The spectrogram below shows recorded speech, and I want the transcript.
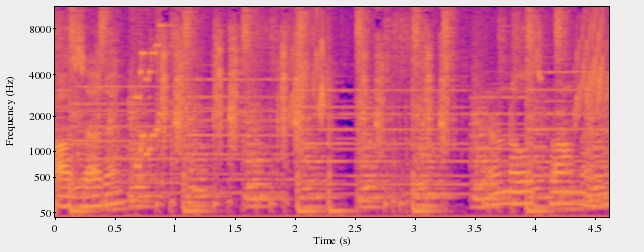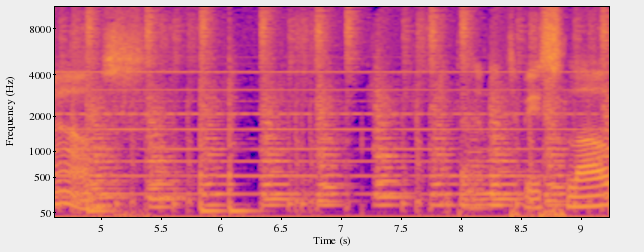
I don't know what's wrong with my mouse. I need to be slow.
